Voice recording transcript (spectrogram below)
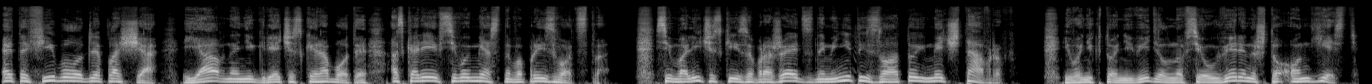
это фибула для плаща, явно не греческой работы, а скорее всего местного производства. Символически изображает знаменитый золотой меч Тавров. Его никто не видел, но все уверены, что он есть.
